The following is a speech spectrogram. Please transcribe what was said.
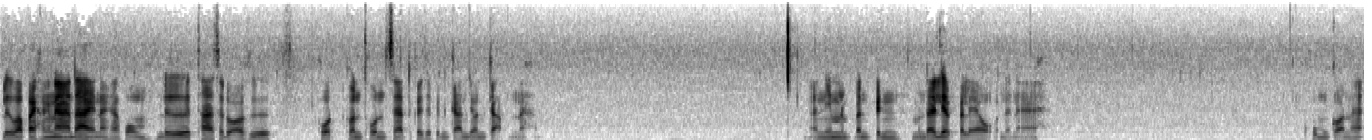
หรือว่าไปข้างหน้าได้นะครับผมหรือถ้าสะดวกก็คือกด Ctrl Z ก็จะเป็นการย้อนกลับนะครับอันนี้มันเป็นมันได้เลือกไปแล้วเดี๋ยวนะคุมก่อนนะ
